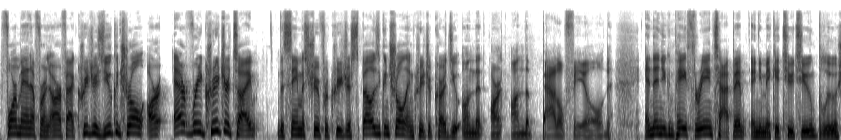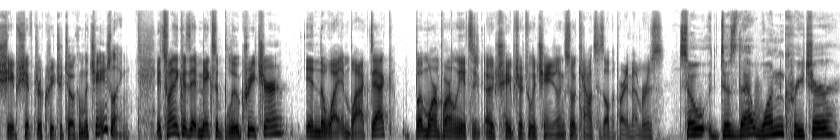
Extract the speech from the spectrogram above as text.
Four mana for an artifact. Creatures you control are every creature type. The same is true for creature spells you control and creature cards you own that aren't on the battlefield. And then you can pay three and tap it, and you make a 2 2 blue shapeshifter creature token with Changeling. It's funny because it makes a blue creature in the white and black deck, but more importantly, it's a, a shapeshifter with Changeling, so it counts as all the party members. So does that one creature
